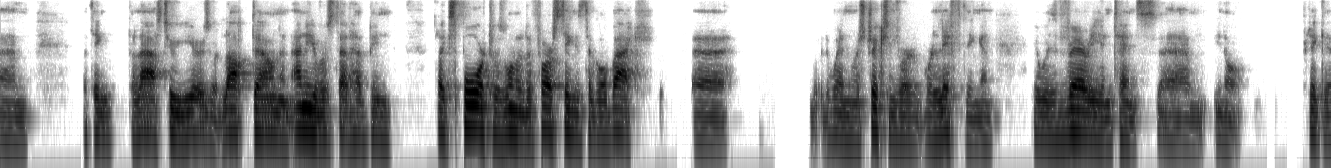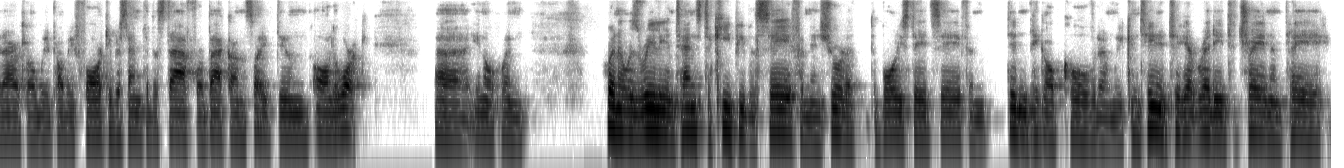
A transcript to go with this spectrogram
Um, I think the last two years with lockdown and any of us that have been like sport was one of the first things to go back. Uh, when restrictions were, were lifting and it was very intense. Um, you know, particularly at our club, we probably 40% of the staff were back on site doing all the work. Uh, you know, when when it was really intense to keep people safe and ensure that the boys stayed safe and didn't pick up COVID, and we continued to get ready to train and play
